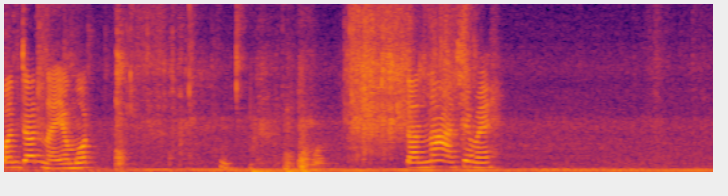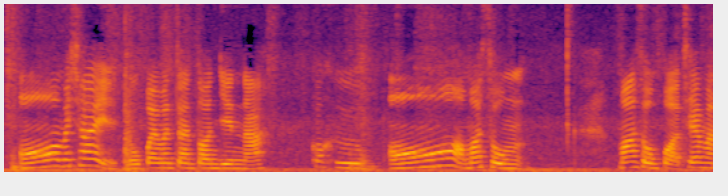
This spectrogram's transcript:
วันจันทร์ไหนอะมด หมดจันทร์หน้าใช่ไหม อ๋อไม่ใช่ หนูไปวันจันทร์ตอนเย็นนะ ก็คือ อ๋อ มาส่ง มาส่งฟอร์ดใช่ไหม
